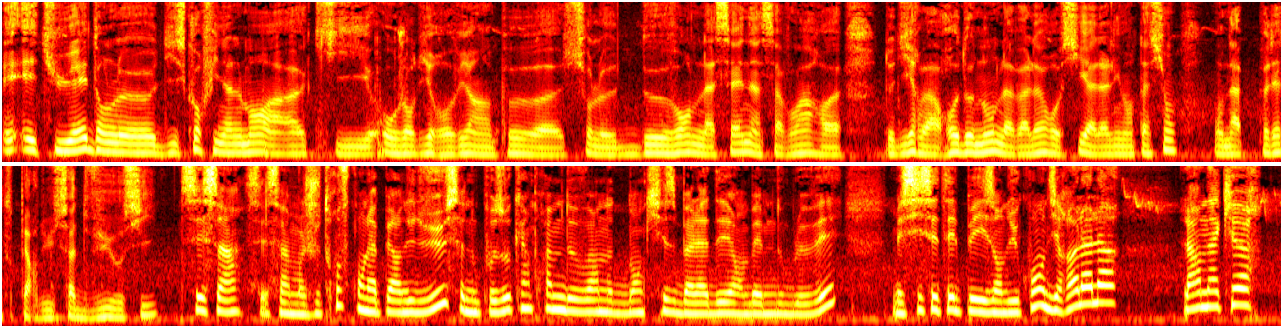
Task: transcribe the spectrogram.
Et, et, tu es dans le discours finalement euh, qui aujourd'hui revient un peu euh, sur le devant de la scène, à savoir euh, de dire bah, redonnons de la valeur aussi à l'alimentation. On a peut-être perdu ça de vue aussi. C'est ça, c'est ça. Moi je trouve qu'on l'a perdu de vue. Ça nous pose aucun problème de voir notre banquier se balader en BMW. Mais si c'était le paysan du coin, on dirait oh là là, l'arnaqueur.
